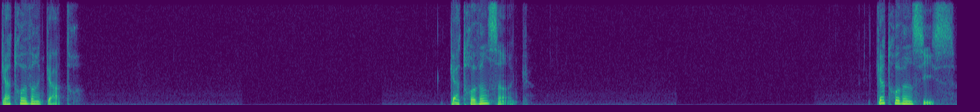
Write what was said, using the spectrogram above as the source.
quatre-vingt-quatre, quatre-vingt-cinq, quatre-vingt-six,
